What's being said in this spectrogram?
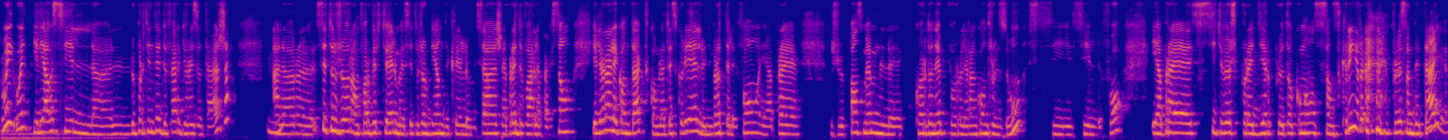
Oui, oui, il y a aussi l'opportunité de faire du réseautage. Mhm. Alors, euh, c'est toujours en forme virtuelle, mais c'est toujours bien d'écrire le message. Après, de voir l'apparition, il y aura les contacts comme l'adresse courriel, le numéro de téléphone, et après, je pense même les coordonnées pour les rencontres Zoom, s'il si, le faut. Et après, si tu veux, je pourrais dire plutôt comment s'inscrire plus en détail.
